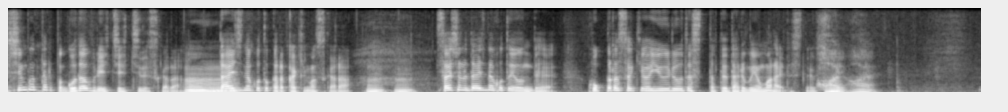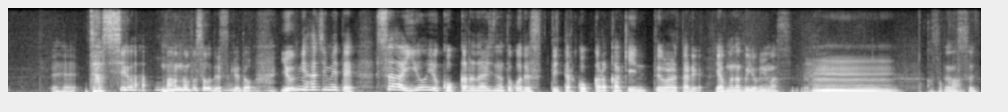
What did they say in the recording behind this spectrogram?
新聞ってやっぱ 5W1H ですから、うん大事なことから書きますから、うんうん、最初の大事なこと読んで、ここから先は有料ですって誰も読まないですね。はいはいえ ー雑誌は漫画もそうですけど、読み始めてさあいよいよここから大事なとこですって言ったらここから課金って言われたりやむなく読みますよね、うーん。そっかそっか。だからそだ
